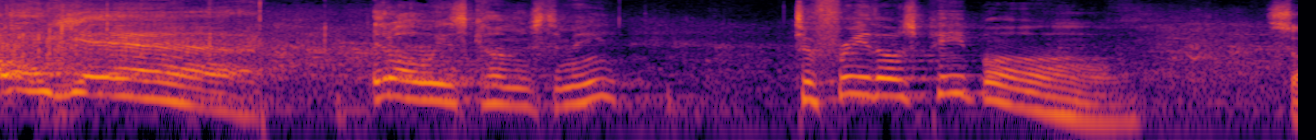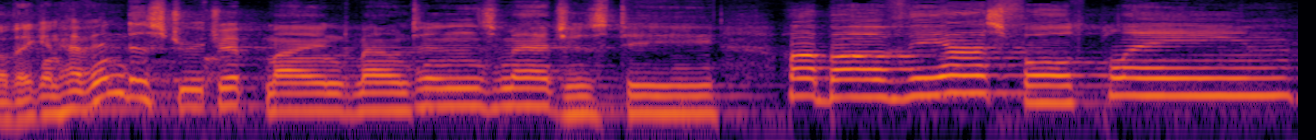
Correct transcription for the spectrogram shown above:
Oh, yeah. It always comes to me to free those people so they can have industry. Strip mined mountains, majesty above the asphalt plain.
